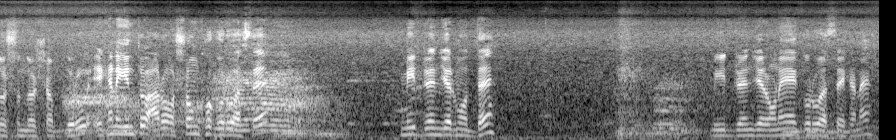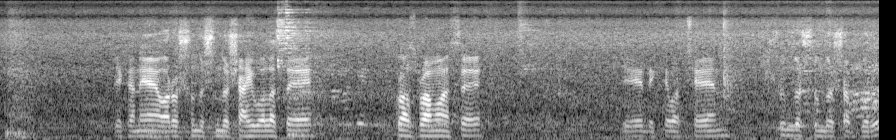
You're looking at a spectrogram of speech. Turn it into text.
সুন্দর সুন্দর সব গরু। এখানে কিন্তু আরও অসংখ্য গরু আছে। মিড রেঞ্জের মধ্যে। মিড রেঞ্জের অনেক গরু আছে এখানে। এখানে আরও সুন্দর সুন্দর শাহিওয়াল আছে, ক্রস ব্রাহ্মা আছে। যে দেখতে পাচ্ছেন, সুন্দর সুন্দর সব গরু।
